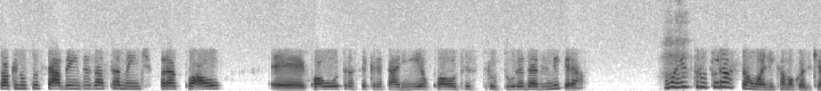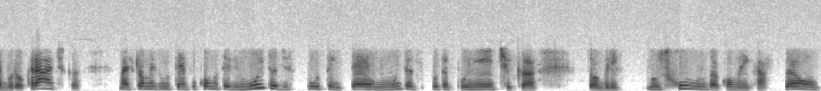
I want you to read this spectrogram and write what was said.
só que não se sabe ainda exatamente para qual é, qual outra secretaria, qual outra estrutura deve migrar. Uma reestruturação ali, que é uma coisa que é burocrática, mas que ao mesmo tempo, como teve muita disputa interna, muita disputa política sobre os rumos da comunicação,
